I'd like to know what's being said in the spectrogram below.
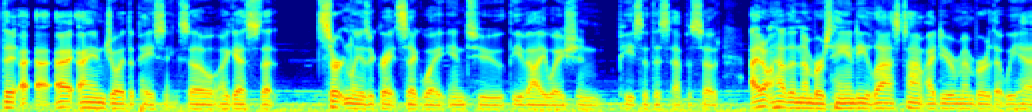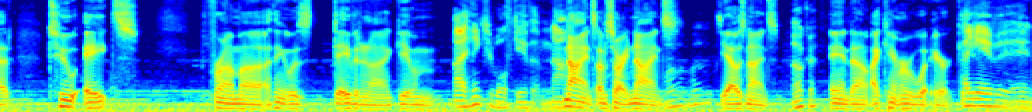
the, I, I, I enjoyed the pacing. So I guess that certainly is a great segue into the evaluation piece of this episode. I don't have the numbers handy last time. I do remember that we had two eights from, uh, I think it was David and I gave them i think you both gave them nines. I'm sorry, nines. It nines? Yeah, it was nines. okay And uh, I can't remember what Eric Gave. i gave. gave it an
